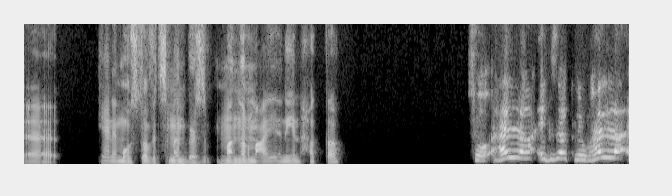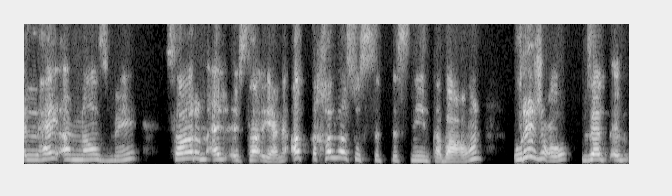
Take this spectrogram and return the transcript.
آه يعني most of its members منهم معينين حتى. So so هلأ exactly وهلأ الهيئة الناظمه صار مقل... يعني قد خلصوا الست سنين تبعهم ورجعوا زاد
